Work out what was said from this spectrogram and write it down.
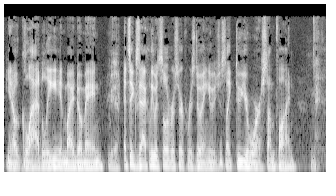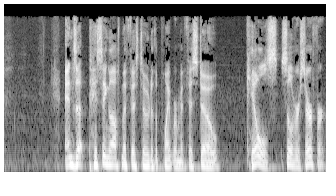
you know gladly in my domain." Yeah. It's exactly what Silver Surfer was doing. He was just like, "Do your worst, I'm fine." Ends up pissing off Mephisto to the point where Mephisto kills Silver Surfer.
